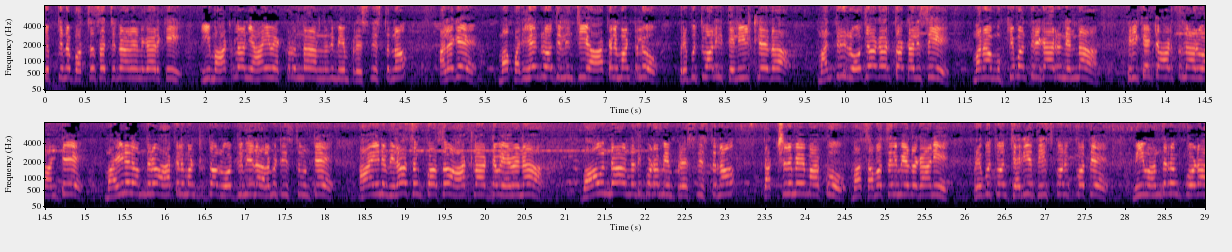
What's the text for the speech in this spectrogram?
చెప్తున్న బొత్స సత్యనారాయణ గారికి ఈ మాటలో న్యాయం ఎక్కడుందా అన్నది మేము ప్రశ్నిస్తున్నాం. అలాగే మా పదిహేను రోజుల నుంచి ఆకలి మంటలు ప్రభుత్వానికి తెలియట్లేదా? మంత్రి రోజా గారితో కలిసి మన ముఖ్యమంత్రి గారు నిన్న క్రికెట్ ఆడుతున్నారు అంటే మహిళలందరూ ఆకలి మంటలతో రోడ్ల మీద అలమటిస్తుంటే ఆయన విలాసం కోసం ఆటలాడడం ఏమైనా బాగుందా అన్నది కూడా మేము ప్రశ్నిస్తున్నాం. తక్షణమే మాకు మా సమస్యల మీద గాని ప్రభుత్వం చర్య తీసుకోకపోతే మేమందరం కూడా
